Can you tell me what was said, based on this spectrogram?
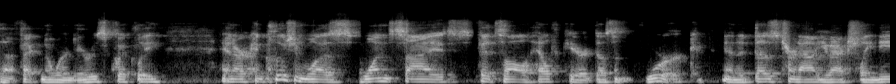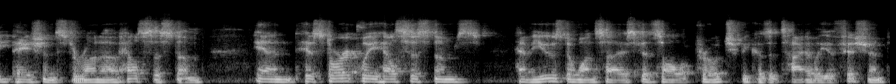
uh, in fact, nowhere near as quickly. And our conclusion was one size fits all healthcare doesn't work. And it does turn out you actually need patients to run a health system. And historically, health systems have used a one size fits all approach because it's highly efficient.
